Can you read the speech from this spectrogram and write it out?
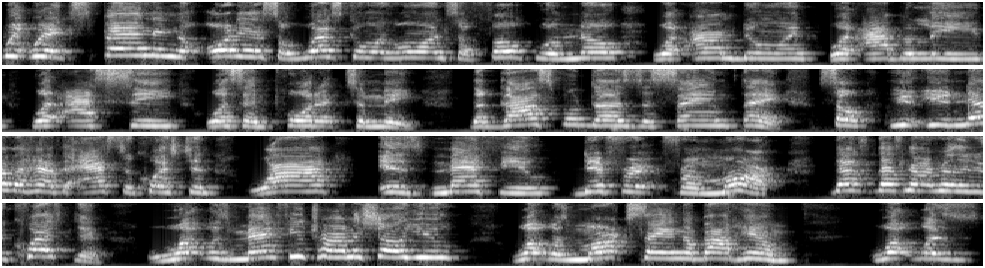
we, we're expanding the audience of what's going on so folk will know what I'm doing, what I believe, what I see, what's important to me. The gospel does the same thing. So you, you never have to ask the question, why is Matthew different from Mark? That's that's not really the question. What was Matthew trying to show you? What was Mark saying about him? What was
